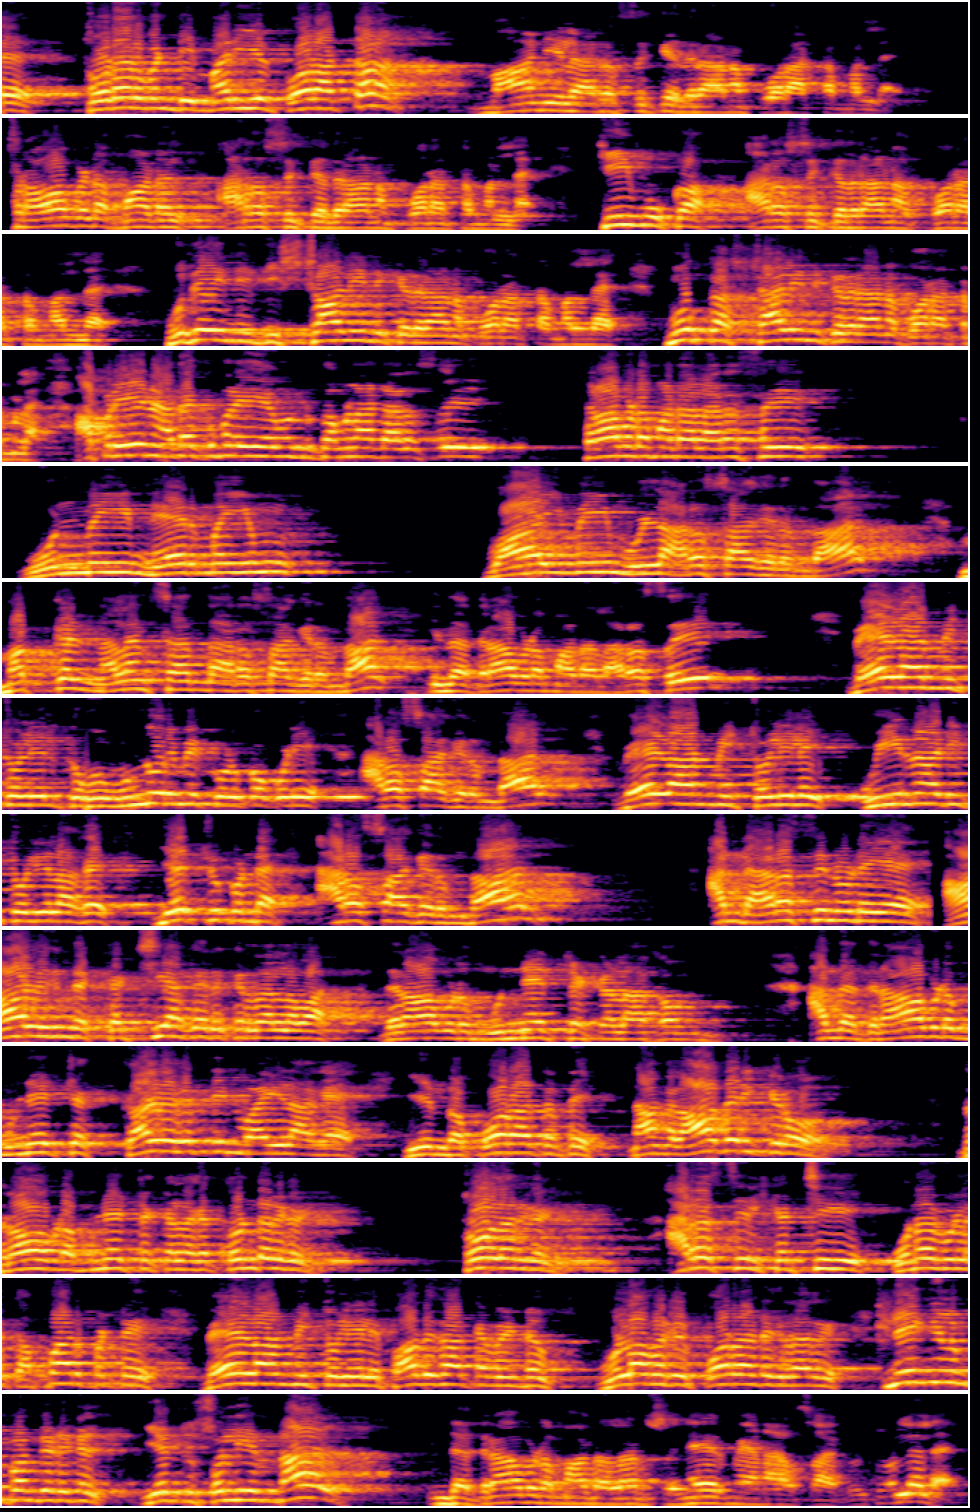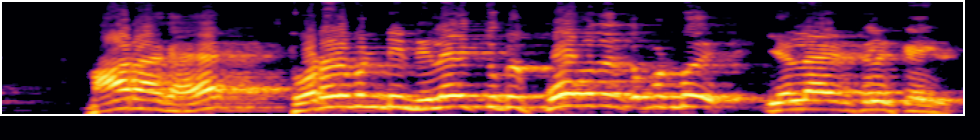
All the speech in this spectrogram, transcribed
தொடர்வண்டி மறியல் போராட்டம் மாநில அரசுக்கு எதிரான போராட்டம் அல்ல. திராவிட மாடல் அரசுக்கு எதிரான போராட்டம் அல்ல. திமுக அரசுக்கு எதிரான போராட்டம் அல்ல. உதயநிதி ஸ்டாலினுக்கு எதிரான போராட்டம் அல்ல. மு க ஸ்டாலினுக்கு எதிரான போராட்டம் அல்ல. அப்புறம் ஏன் அடக்குமுறையை வந்து தமிழ்நாடு அரசு திராவிட மாடல் அரசு? உண்மையும் நேர்மையும் வாய்மையும் உள்ள அரசாக இருந்தால் மக்கள் நலன் சார்ந்த அரசாக இருந்தால் இந்த திராவிட மாடல் அரசு வேளாண்மை தொழிலுக்கு முன்னுரிமை கொடுக்கக்கூடிய அரசாக இருந்தால் வேளாண்மை தொழிலை உயிர்நாடி தொழிலாக ஏற்றுக்கொண்ட அரசாக இருந்தால் அந்த அரசினுடைய ஆளுகின்ற கட்சியாக இருக்கிறது அல்லவா? திராவிட முன்னேற்ற கழகம். அந்த திராவிட முன்னேற்ற கழகத்தின் வாயிலாக இந்த போராட்டத்தை நாங்கள் ஆதரிக்கிறோம். திராவிட முன்னேற்ற கழக தொண்டர்கள் தோழர்கள் அரசியல் கட்சி உணர்வுகளுக்கு அப்பாற்பட்டு வேளாண்மை தொழிலை பாதுகாக்க வேண்டும். உழவர்கள் போராடுகிறார்கள். நீங்களும் பங்கெடுங்கள் என்று சொல்லியிருந்தால் இந்த திராவிட மாடல் அரசு நேர்மையான அரசாக சொல்லலை. மாறாக தொடர்வண்டி நிலையத்துக்குள் போவதற்கு முன்பு எல்லா இடத்திலும் கைது.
